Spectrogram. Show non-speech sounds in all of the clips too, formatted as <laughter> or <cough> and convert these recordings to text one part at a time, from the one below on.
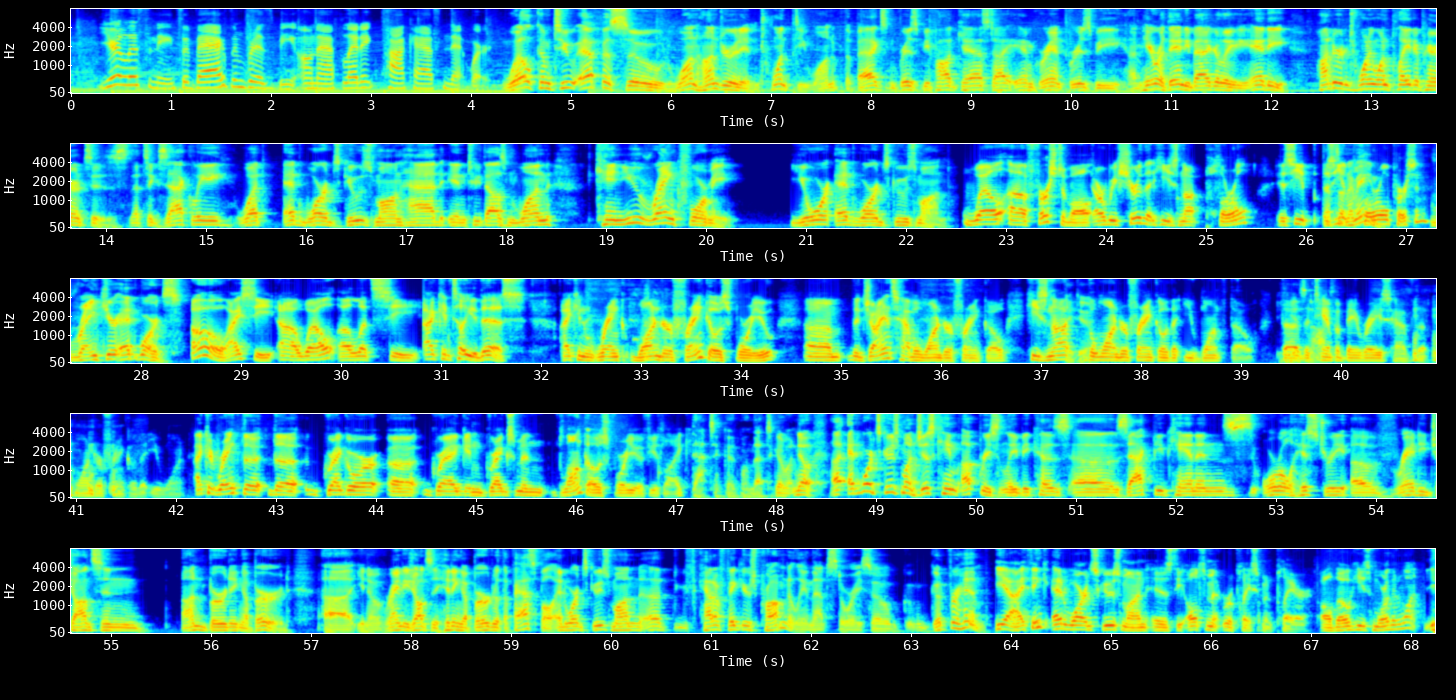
You're listening to Baggs and Brisbee on Athletic Podcast Network. Welcome to episode 121 of the Baggs and Brisbee podcast. I am Grant Brisbee. I'm here with Andy Baggarly. Andy, 121 plate appearances. That's exactly what Edwards Guzman had in 2001. Can you rank for me your Edwards Guzman? Well, uh, first of all, are we sure that he's not plural? Is he That's is he a mean. plural person? Rank your Edwards. Oh, I see. Uh, well, uh, let's see. I can tell you this. I can rank Wander Franco's for you. Um, the Giants have a Wander Franco. He's not the Wander Franco that you want, though. The, the not. Tampa Bay Rays have the <laughs> Wander Franco that you want. I could rank the the Gregor, uh, Greg, and Gregsman Blancos for you if you'd like. That's a good one. That's a good one. No, uh, Edwards Guzman just came up recently because uh, Zach Buchanan's oral history of Randy Johnson unbirding a bird. Uh, you know, Randy Johnson hitting a bird with a fastball. Edwards Guzman uh, kind of figures prominently in that story. So good for him. Yeah, I think Edwards Guzman is the ultimate replacement player, although he's more than one. <laughs>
